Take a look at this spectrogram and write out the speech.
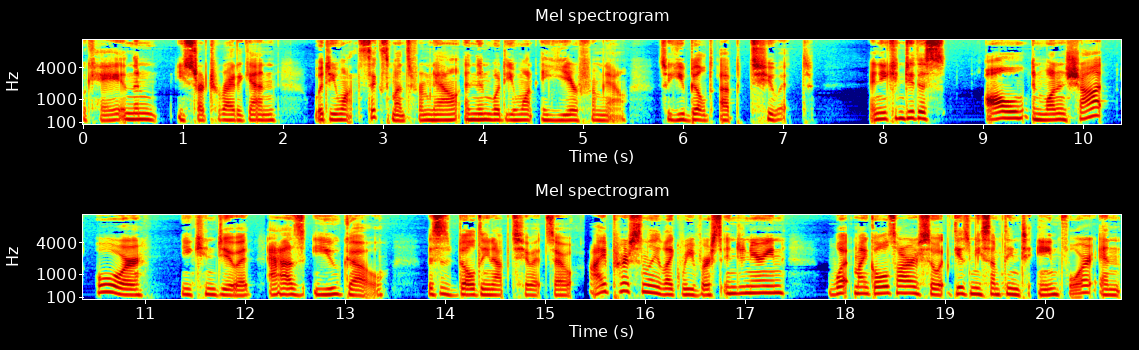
Okay. And then you start to write again, what do you want six months from now? And then what do you want a year from now? So you build up to it. And you can do this all in one shot, or you can do it as you go. This is building up to it. So I personally like reverse engineering what my goals are. So it gives me something to aim for. And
